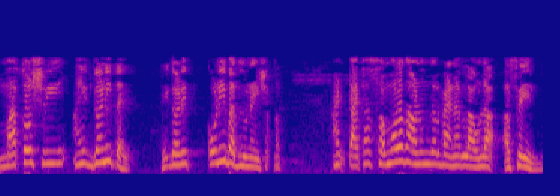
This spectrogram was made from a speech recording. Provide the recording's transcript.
मातोश्री हे गणित आहे हे गणित कोणी बदलू नाही शकत. आणि त्याच्या समोरच आणून जर बॅनर लावला असेल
